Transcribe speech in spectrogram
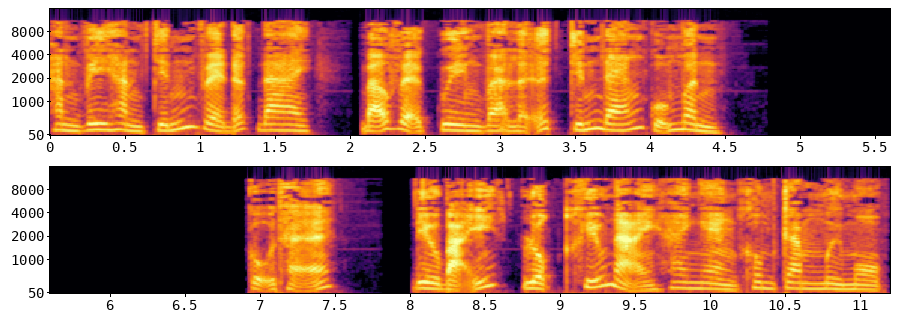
hành vi hành chính về đất đai, bảo vệ quyền và lợi ích chính đáng của mình. Cụ thể, Điều 7 Luật Khiếu nại 2011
